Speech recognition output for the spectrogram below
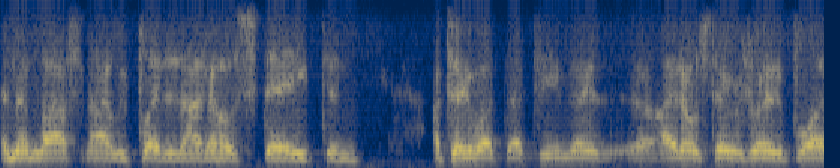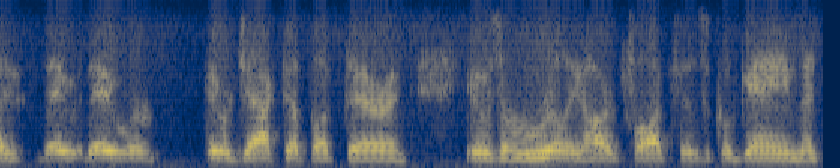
and then last night we played at Idaho State, and I tell you what, that team, they uh, Idaho State was ready to play. They they were they were jacked up up there, and it was a really hard fought physical game, and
